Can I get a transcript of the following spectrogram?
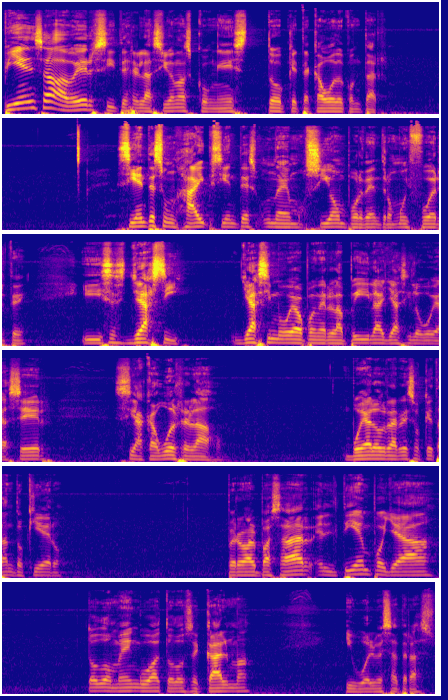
Piensa a ver si te relacionas con esto que te acabo de contar sientes un hype, sientes una emoción por dentro muy fuerte y dices, ya sí, ya sí me voy a poner la pila, ya sí lo voy a hacer, se acabó el relajo, voy a lograr eso que tanto quiero. Pero al pasar el tiempo ya todo mengua, todo se calma y vuelves atrás.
